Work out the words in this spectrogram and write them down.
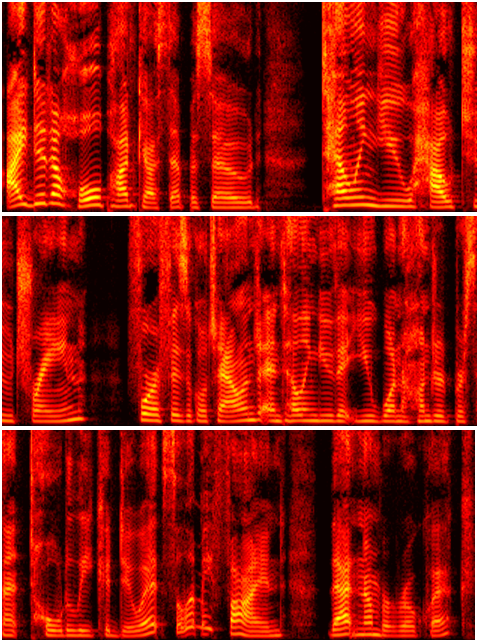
I did a whole podcast episode telling you how to train for a physical challenge and telling you that you 100% totally could do it. So let me find that number real quick.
